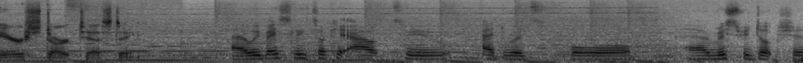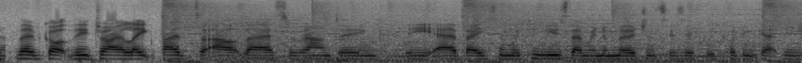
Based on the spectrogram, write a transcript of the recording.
air start testing. Uh, we basically took it out to Edwards for uh, risk reduction. They've got the dry lake beds out there surrounding the airbase and we can use them in emergencies if we couldn't get the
